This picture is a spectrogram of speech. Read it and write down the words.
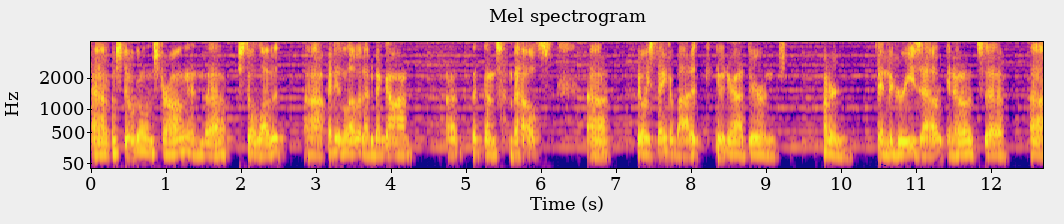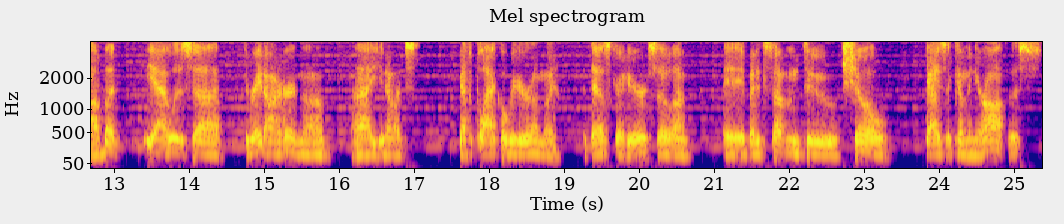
Uh, I'm still going strong and uh, still love it. Uh, if I didn't love it, I'd have been gone. Uh, I'd done something else. Uh, you always think about it when you're out there and it's 110 degrees out. You know, it's. Uh, uh, but yeah, it was uh, a great honor, and uh, uh, you know, it's got the plaque over here on my desk right here. So, um, it, but it's something to show guys that come in your office.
